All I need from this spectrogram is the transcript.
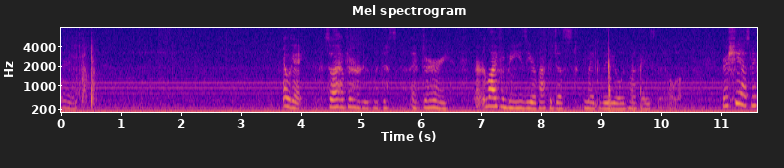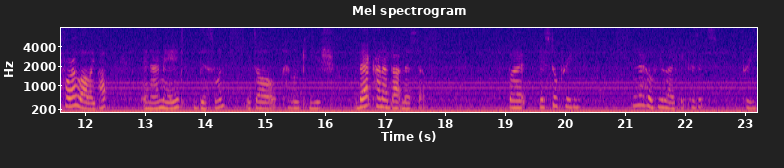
Alright. Okay, so I have to hurry with this. I have to hurry. Er, Life would be easier if I could just make a video with my face, but oh well. Here she asked me for a lollipop, and I made this one. It's all Hello Kitty-ish. That kind of got messed up. But it's still pretty. And I hope you like it, because it's pretty.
